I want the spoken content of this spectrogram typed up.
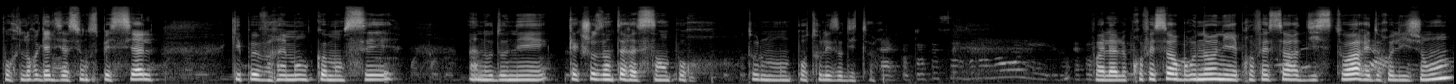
pour l'organisation spéciale qui peut vraiment commencer à nous donner quelque chose d'intéressant pour tout le monde, pour tous les auditeurs. Voilà, le professeur Brunoni est professeur d'histoire et de religion.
